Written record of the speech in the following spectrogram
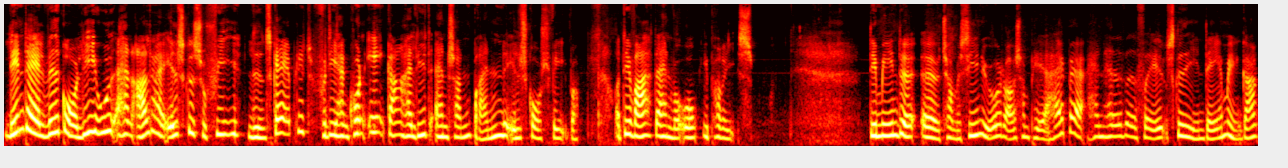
Lindahl vedgår lige ud, at han aldrig har elsket Sofie lidenskabeligt, fordi han kun én gang har lidt af en sådan brændende elskårsfeber. Og det var, da han var ung i Paris. Det mente øh, Thomasine i øvrigt også om Per Heiberg. Han havde været forelsket i en dame engang,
